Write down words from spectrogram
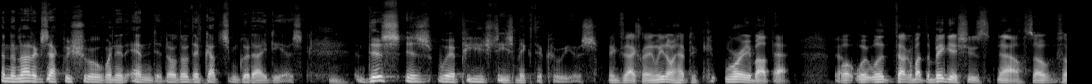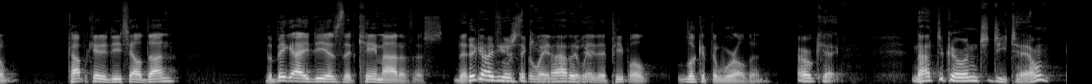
and they're not exactly sure when it ended, although they've got some good ideas. This is where PhDs make their careers. Exactly, and we don't have to worry about that. Well, we- we'll talk about the big issues now. So, so complicated detail done. The big ideas that came out of this. That Big ideas that the way, came out of the of way it. that people look at the world. And Okay. Not to go into detail,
